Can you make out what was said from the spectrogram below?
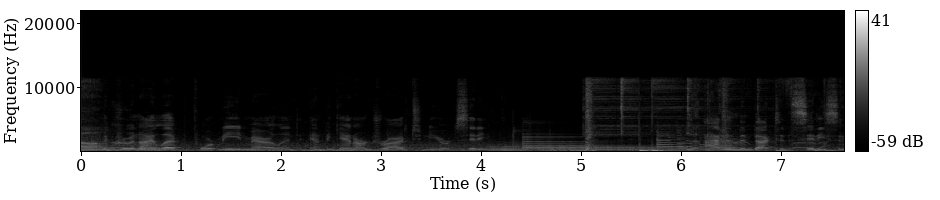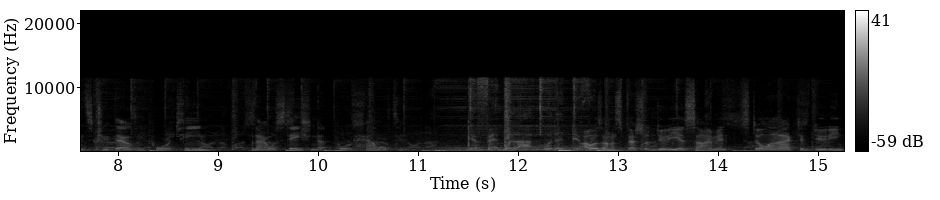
The crew and I left Fort Meade, Maryland, and began our drive to New York City. I haven't been back to the city since 2014 when I was stationed at Fort Hamilton. Different block with a different. I was on a special duty assignment, still on active duty.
